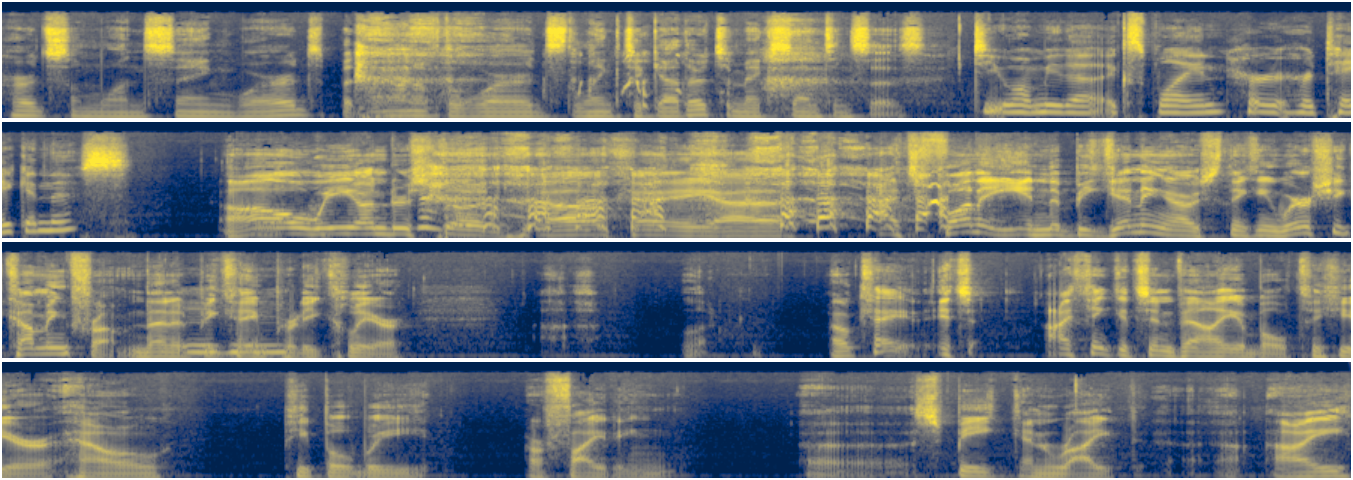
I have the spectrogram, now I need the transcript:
heard someone saying words, but none of the words link together to make sentences. do you want me to explain her, her take in this? Oh, we understood. okay. Uh, it's funny. In the beginning, I was thinking, where's she coming from? Then it became pretty clear. Uh, look, okay. It's. I think it's invaluable to hear how people we are fighting uh, speak and write. Uh, I,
